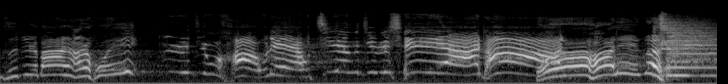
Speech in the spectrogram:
此之般而回，知就好了。将军下诏，令。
